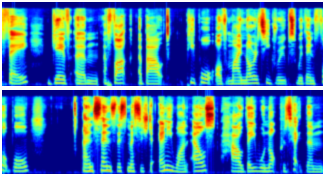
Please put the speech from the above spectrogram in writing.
FA give um, a fuck about people of minority groups within football and sends this message to anyone else how they will not protect them.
